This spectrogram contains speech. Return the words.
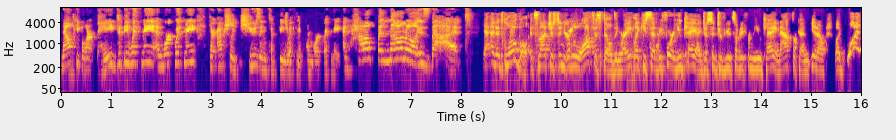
Now people aren't paid to be with me and work with with me, they're actually choosing to be with me and work with me. And how phenomenal is that? Yeah, and it's global. It's not just in your right. little office building, right? Like you said before, UK. I just interviewed somebody from the UK and Africa, and you know, like what?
